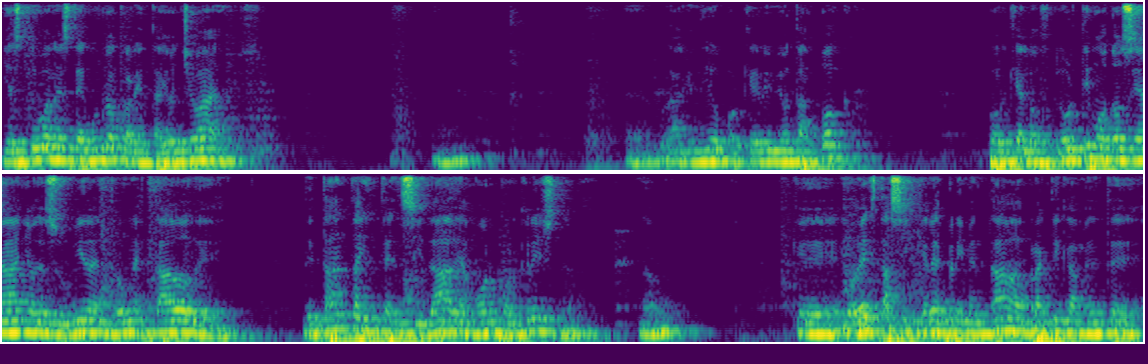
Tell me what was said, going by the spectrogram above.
Y estuvo en este mundo 48 años. Eh, alguien dijo, ¿por qué vivió tan poco? Porque a los, últimos 12 años de su vida entró en un estado de, tanta intensidad de amor por Krishna, que los éxtasis que él experimentaba prácticamente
